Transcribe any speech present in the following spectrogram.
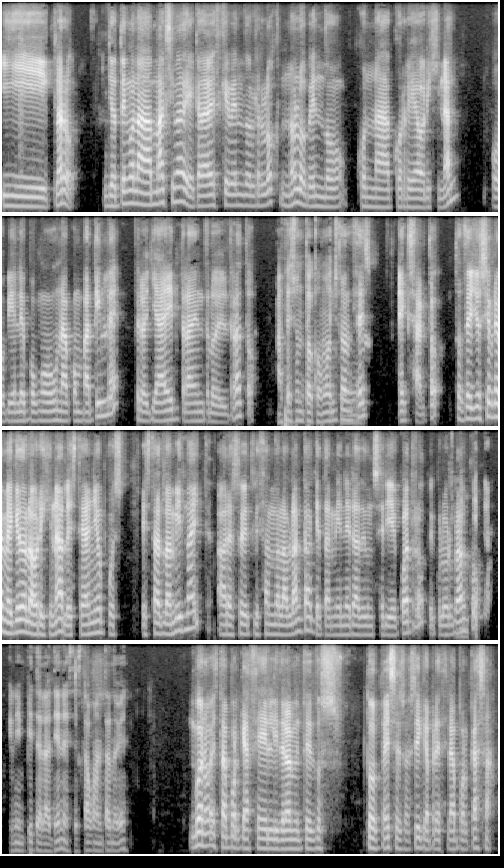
Y claro, yo tengo la máxima de que cada vez que vendo el reloj no lo vendo con la correa original, o bien le pongo una compatible, pero ya entra dentro del trato. Haces un toco Entonces, exacto. Entonces yo siempre me quedo la original. Este año, pues, esta es la Midnight. Ahora estoy utilizando la blanca, que también era de un serie 4, de color blanco. Qué limpita la tienes, te está aguantando bien. Bueno, está porque hace literalmente dos, meses o así que aparecerá por casa.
